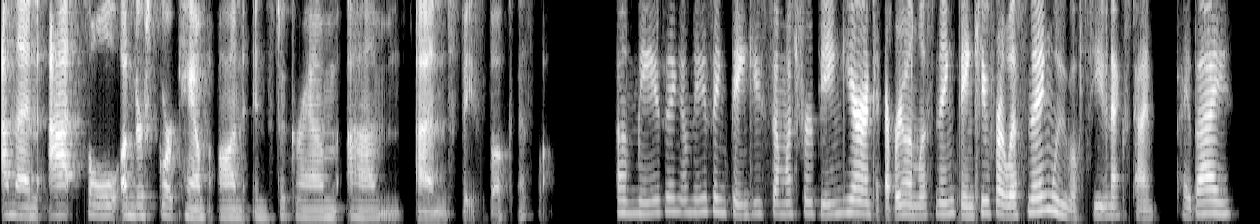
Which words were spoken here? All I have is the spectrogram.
and then at soul underscore camp on Instagram um, and Facebook as well. Amazing. Amazing. Thank you so much for being here. And to everyone listening, thank you for listening. We will see you next time. Bye bye.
